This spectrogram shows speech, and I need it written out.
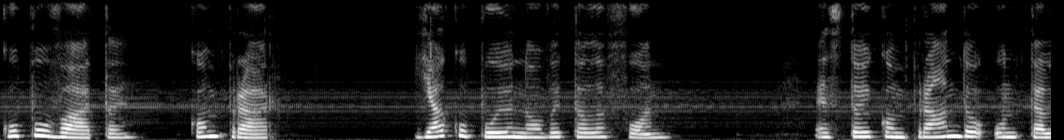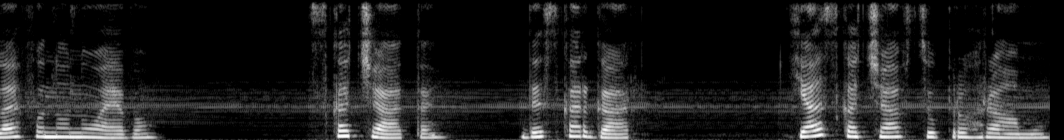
Купувати. Comprar. Я купую новий телефон. Estoy comprando un teléfono nuevo. Скачати. Descargar. Я скачав цю програму.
